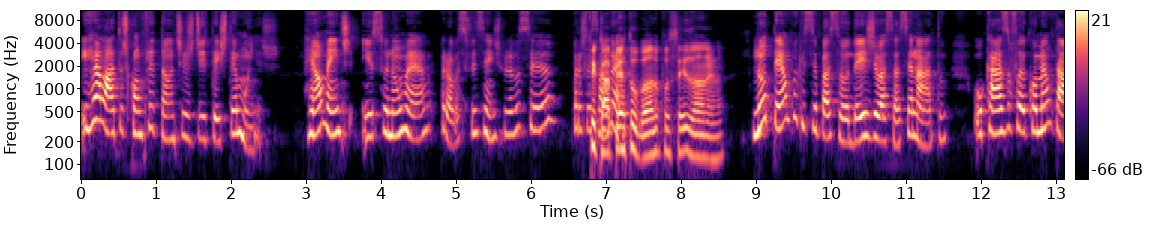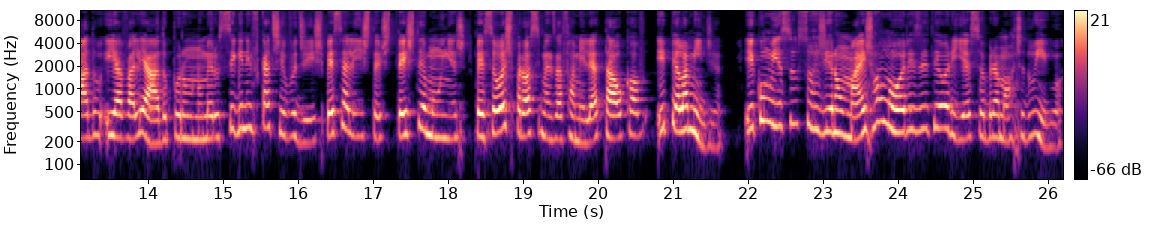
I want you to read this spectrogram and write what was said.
e relatos conflitantes de testemunhas. Realmente, isso não é prova suficiente para você processar Ficar alguém. perturbando por seis anos, né? No tempo que se passou desde o assassinato, o caso foi comentado e avaliado por um número significativo de especialistas, testemunhas, pessoas próximas à família Talkov e pela mídia. E com isso surgiram mais rumores e teorias sobre a morte do Igor.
